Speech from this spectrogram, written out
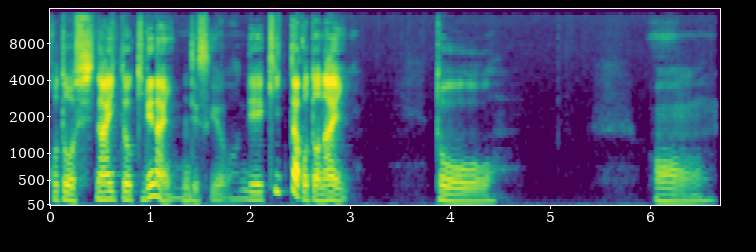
ことをしないと切れないんですよ。で、切ったことないと、うん、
